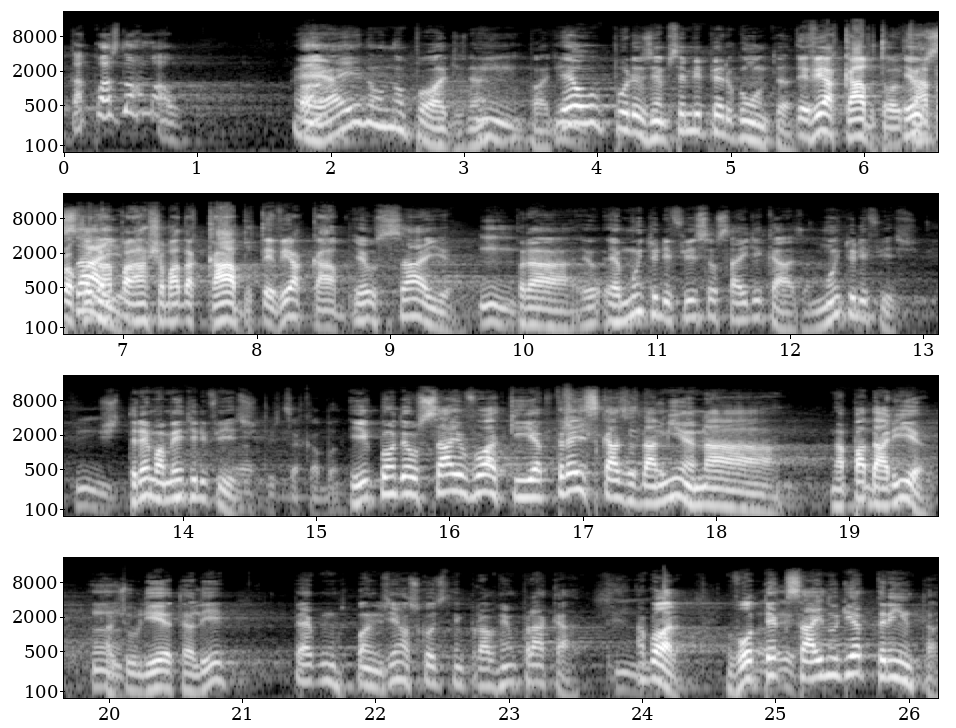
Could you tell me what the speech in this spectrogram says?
está quase normal. É, aí não, não pode, né? Hum, Não pode. Eu, por exemplo, você me pergunta, TV a cabo, Tom. Eu saio. palavra chamada cabo, TV a cabo. eu saio Hum. para. É muito difícil eu sair de casa, muito difícil. Hum. Extremamente difícil. Acabando. E quando eu saio, eu vou aqui a três casas da minha, na, na padaria, Hum. a Julieta ali, pego uns pãezinhos, as coisas que tem que provar, venho pra cá. Hum. Agora, vou ter que sair no dia 30.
